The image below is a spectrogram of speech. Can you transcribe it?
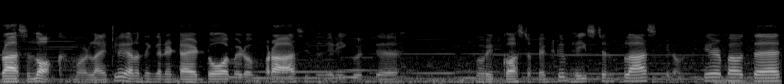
Brass lock, more likely. I don't think an entire door made of brass is a very good, uh, very cost-effective. Hasten flask. We don't care about that.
